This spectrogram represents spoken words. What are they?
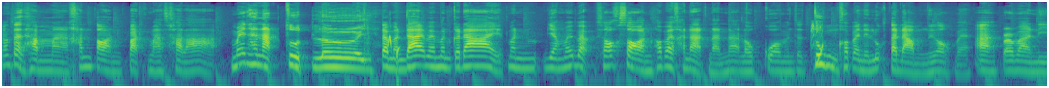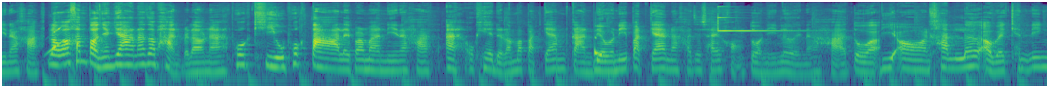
ตั้งแต่ทำมาขั้นตอนปัดมาคาร่าไม่ถนัดสุดเลย แต่มันได้ไหมมันก็ได้ มันยังไม่แบบซอกซอนเข้าไปขนาดนั้นนะเรากลัวมันจะจุ้งเข้าไปในลูกตาดำนึกออกไหมอะประมาณนี้นะคะ เราว่าขั้นตอนยากๆน่าจะผ่านไปแล้วนะ พวกคิ้วพวกตาอะไรประมาณนี้นะคะอะโอเคเดี๋ยวเรามาปัดแก้มกันเดี๋ยววันนี้ปัดแก้มนะคะ จะใช้ของตัวนี้เลยนะคะ ตัว Dior Color Awakening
